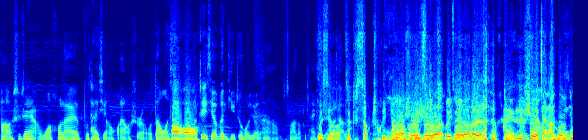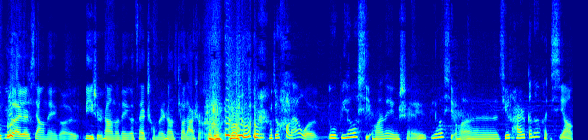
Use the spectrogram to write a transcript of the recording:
哦，是这样，我后来不太喜欢黄药师了。我当我想到哦了这些问题之后，我觉得啊，算了，不太不行喜欢他，了。这像吹牛黄老师是个吹牛的人。就还是 是个假大空就越来越像那个历史上的那个在城门上跳大绳。就后来我又比较喜欢那个谁，比较喜欢，其实还是跟他很像，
